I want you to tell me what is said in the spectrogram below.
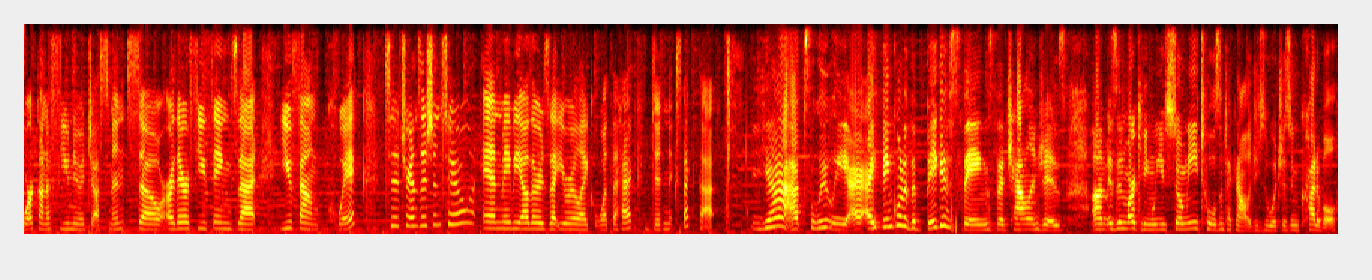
work on a few new adjustments. So, are there a few things that you found quick to transition to? And maybe others that you were like, what the heck? Didn't expect that. Yeah, absolutely. I, I, think one of the biggest things, the challenges, um, is in marketing. We use so many tools and technologies, which is incredible.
